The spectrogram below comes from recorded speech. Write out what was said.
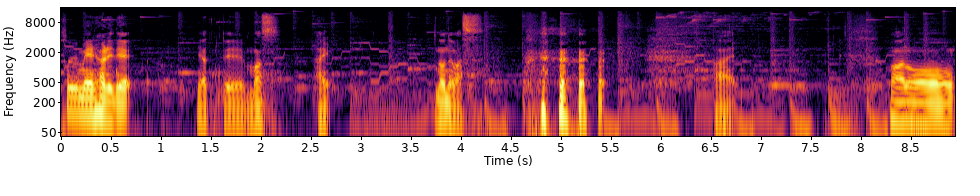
そういうメリハリでやってます。はい。飲んでます。はい。あの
